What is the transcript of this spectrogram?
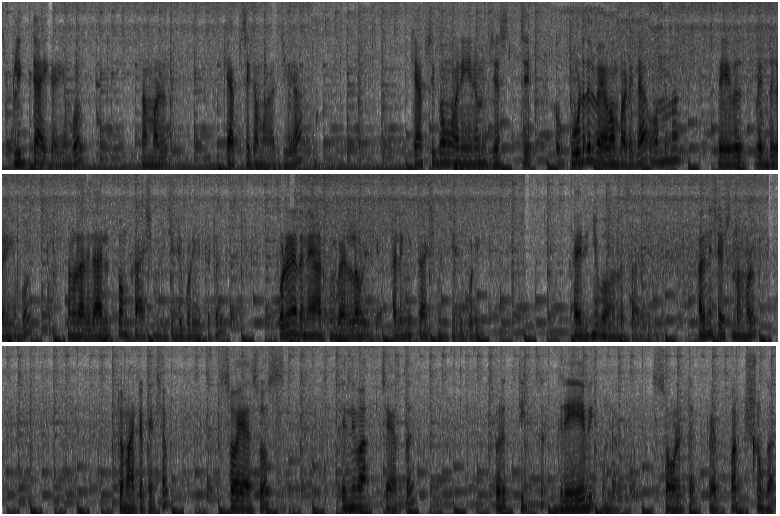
സ്പ്ലിറ്റായി കഴിയുമ്പോൾ നമ്മൾ ക്യാപ്സിക്കം ആഡ് ചെയ്യുക. ക്യാപ്സിക്കവും ഒനിയനും ജസ്റ്റ് കൂടുതൽ വേവാൻ പാടില്ല. ഒന്ന് വേവ് വെന്ത് കഴിയുമ്പോൾ നമ്മൾ അതിൽ അല്പം കാശ്മീരി ചില്ലിപ്പൊടി ഇട്ടിട്ട് ഉടനെ തന്നെ അല്പം വെള്ളം ഒഴിക്കുക. അല്ലെങ്കിൽ കാശ്മീരി ചില്ലിപ്പൊടി കരിഞ്ഞു പോകാനുള്ള സാധ്യതയുണ്ട്. അതിനുശേഷം നമ്മൾ ടൊമാറ്റോ കെച്ചപ്പ് സോയാ സോസ് എന്നിവ ചേർത്ത് ഒരു തിക്ക് ഗ്രേവി ഉണ്ടാക്കുക. Salt pepper sugar.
